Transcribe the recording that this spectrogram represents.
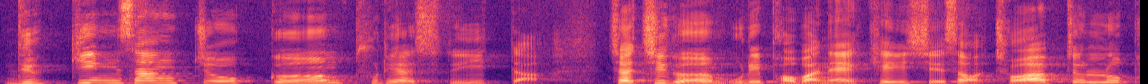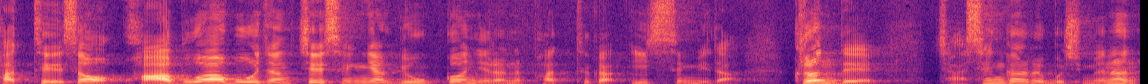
느낌상 조금 풀이할 수도 있다. 자, 지금 우리 법안에 케이스에서 저압전로 파트에서 과부하 보호장치의 생략 요건이라는 파트가 있습니다. 그런데 자, 생각을 해보시면은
